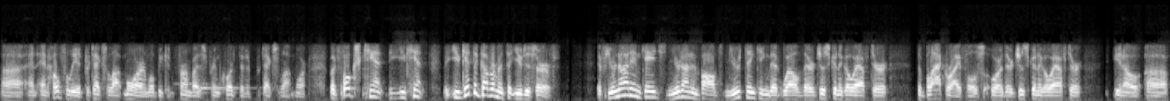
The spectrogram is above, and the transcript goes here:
Uh, and, and hopefully it protects a lot more, and will be confirmed by the Supreme Court that it protects a lot more. But folks can't, you can't, you get the government that you deserve if you're not engaged and you're not involved and you're thinking that well they're just going to go after the black rifles or they're just going to go after you know uh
